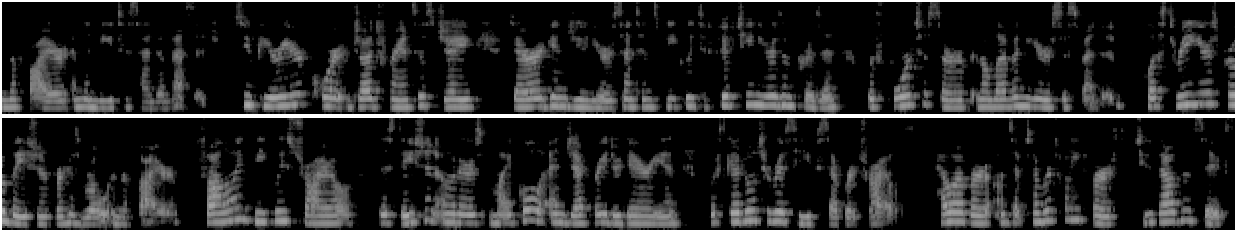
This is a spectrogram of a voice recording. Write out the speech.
in the fire and the need to send a message. Superior Court Judge Francis J. Darigan Jr. sentenced Biechele to 15 years in prison with four to serve and 11 years suspended, plus three years probation for his role in the fire. Following Biechele's trial, the station owners Michael and Jeffrey Derderian were scheduled to receive separate trials. However, on September 21, 2006,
